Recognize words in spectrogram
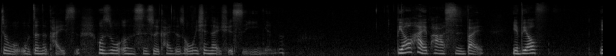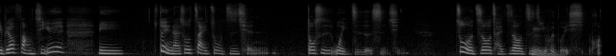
就我真的开始，或是我二十四岁开始的时候，我现在也学十一年了。不要害怕失败，也不要，也不要放弃，因为你对你来说，在做之前都是未知的事情，做了之后才知道自己会不会喜欢。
